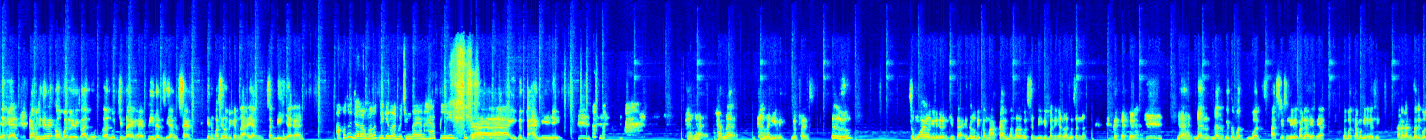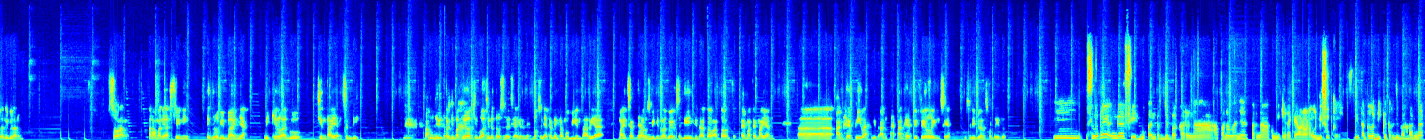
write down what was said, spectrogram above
ya kan kamu sendiri kalau buat lirik lagu lagu cinta yang happy dan yang sad itu pasti lebih kena yang sedihnya kan Aku tuh jarang banget bikin lagu cinta yang happy. nah itu tadi karena karena karena gini good friends lu semua yang lagi dengerin kita itu lebih kemakan sama lagu sedih dibandingkan lagu seneng. Nah, dan dan dan itu buat buat Asri sendiri pada akhirnya ngebuat kamu gini gak sih? Karena kan tadi bosan dibilang seorang Rahmani Asri ini itu lebih banyak bikin lagu cinta yang sedih. Kamu jadi terjebak dalam situasi itu terus nggak sih akhirnya? Maksudnya ketika mau bikin karya, mindsetnya harus Hmm. bikin lagu yang sedih gitu atau atau tema-tema yang uh, unhappy lah gitu, un- unhappy feelings ya, bisa dibilang seperti itu. Hmm, sebenarnya enggak sih, bukan terjebak karena apa namanya, karena aku mikirnya kayak orang-orang lebih suka sedih, tapi lebih ke terjebak Hmm. karena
